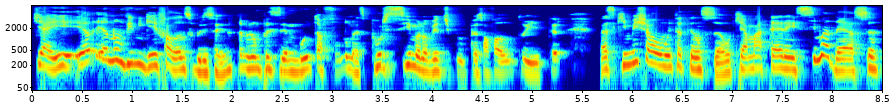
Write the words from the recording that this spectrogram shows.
que aí, eu, eu não vi ninguém falando sobre isso ainda, também não precisei muito a fundo, mas por cima eu não vi, tipo, o pessoal falando no Twitter, mas que me chamou muita atenção, que a matéria em cima dessa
